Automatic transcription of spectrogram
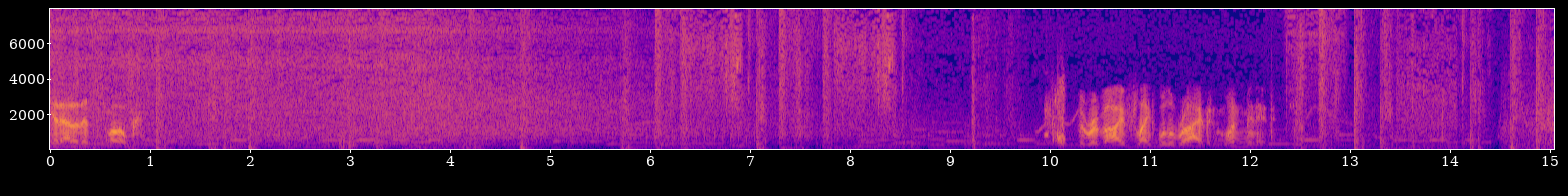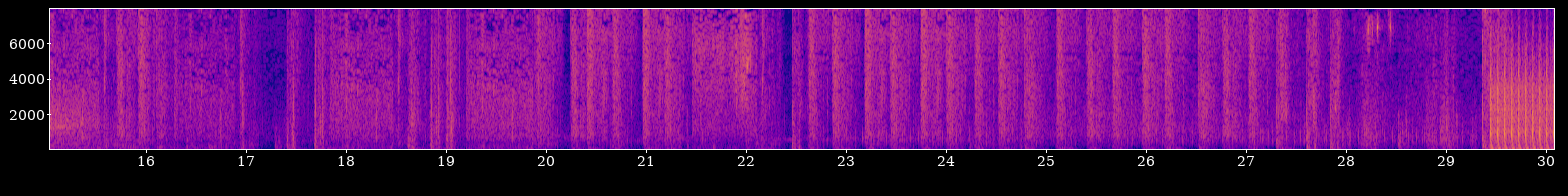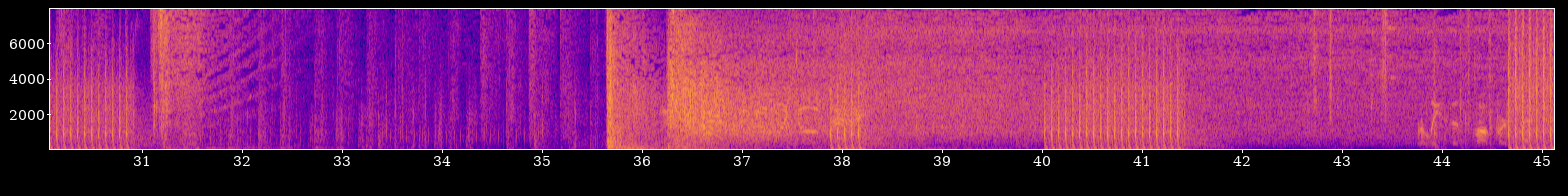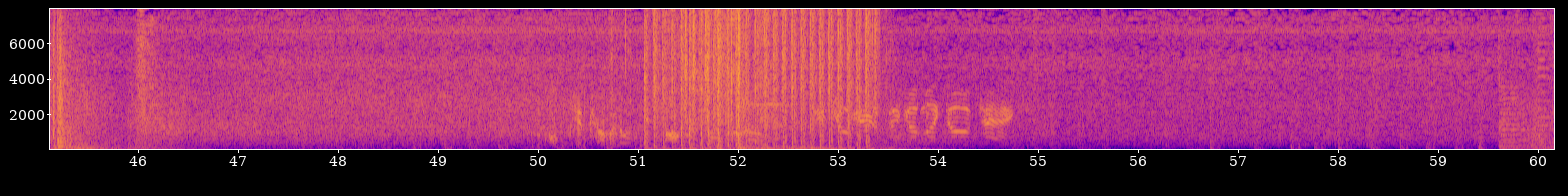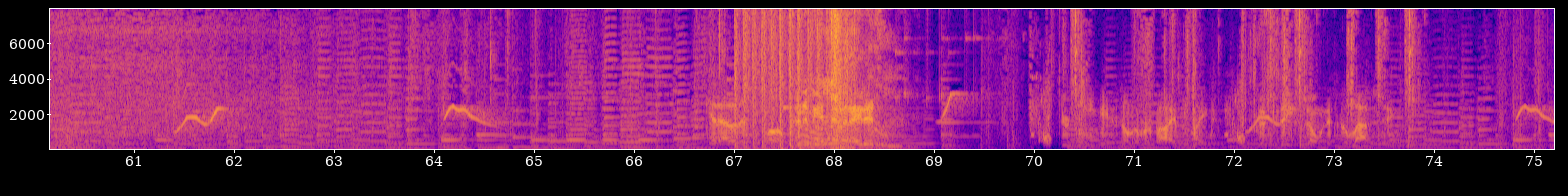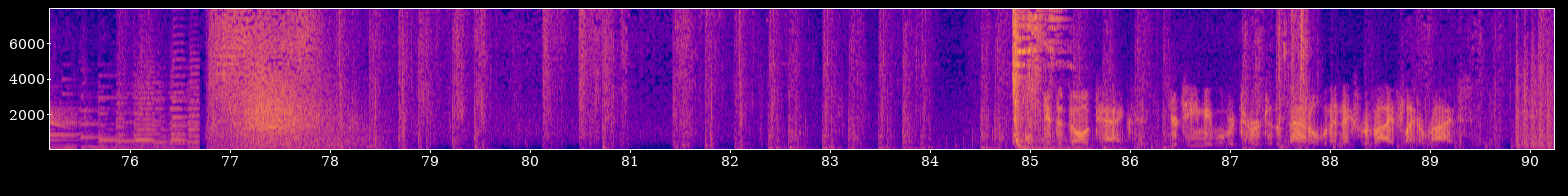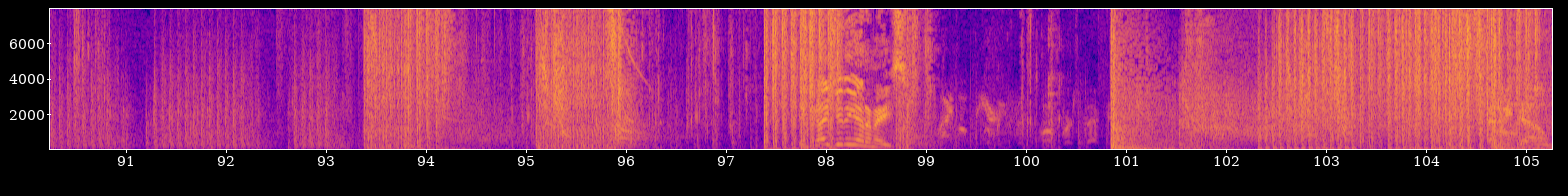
Get out of this smoke. Revive flight. The safe zone is collapsing. Get the dog tags. Your teammate will return to the battle when the next revive flight arrives. Engaging the enemies! Release the smoke perspective. Enemy down!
